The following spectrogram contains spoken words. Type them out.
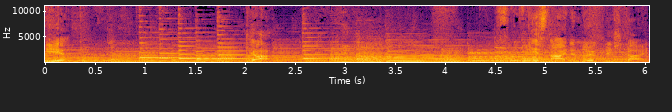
Hier? Ja. Ist eine Möglichkeit.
